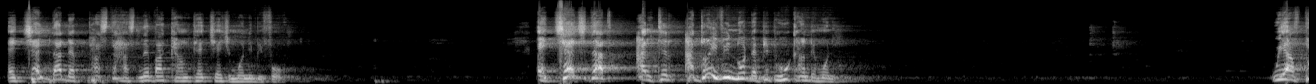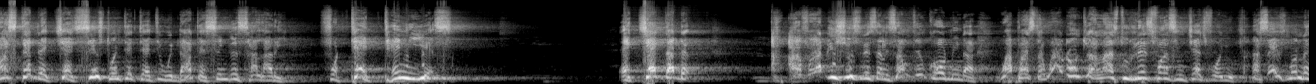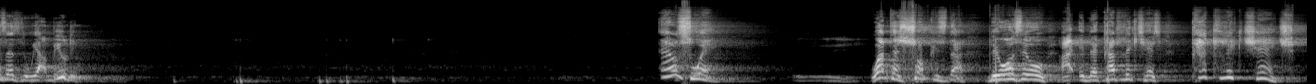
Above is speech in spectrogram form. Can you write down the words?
A church that the pastor has never counted church money before. A church that until I don't even know the people who count the money. We have pastored the church since 2013 without a single salary for 10, 10 years. A church that the, I've had issues recently. Something called me that, well, Pastor, why don't you allow us to raise funds in church for you? I said, it's not necessary. We are building. Elsewhere, what a shock is that? They all say, oh, in the Catholic Church. Catholic Church.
